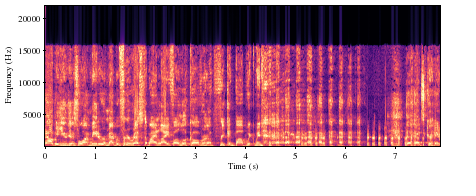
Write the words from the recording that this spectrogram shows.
no, but you just want me to remember for the rest of my life. I'll look over a freaking Bob Wickman. That's great.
